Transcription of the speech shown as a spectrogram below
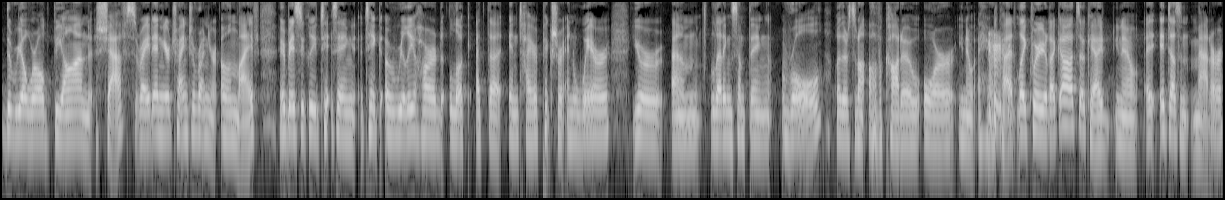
the real world beyond chefs, right? And you're trying to run your own life. You're basically t- saying take a really hard look at the entire picture and where you're um, letting something roll, whether it's an avocado or you know a haircut, like where you're like, oh, it's okay, I you know it, it doesn't matter,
